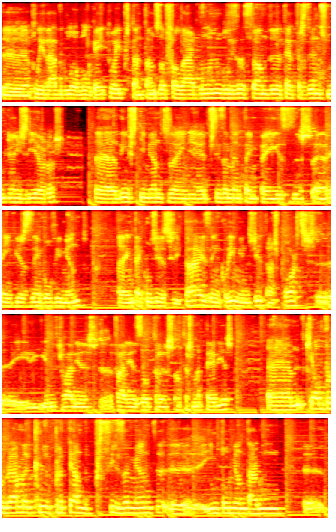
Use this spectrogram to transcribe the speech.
de apelidado Global Gateway, portanto estamos a falar de uma mobilização de até 300 milhões de euros de investimentos em, precisamente em países uh, em vias de desenvolvimento, em tecnologias digitais, em clima, energia, transportes e entre várias, várias outras, outras matérias que é um programa que pretende precisamente eh, implementar um, uh,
